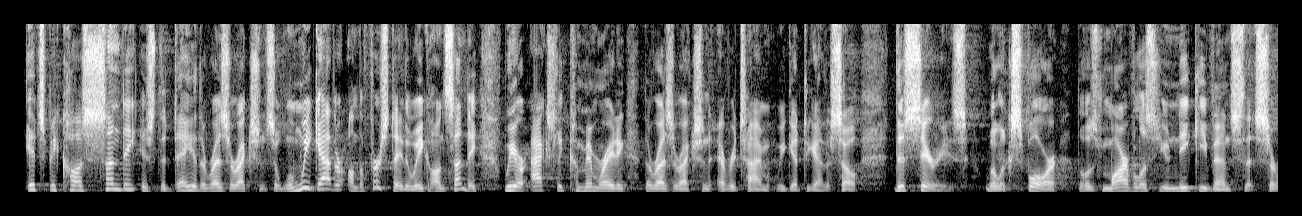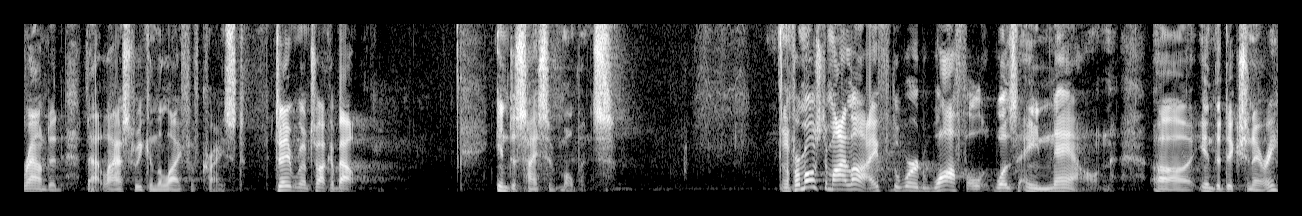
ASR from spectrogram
It's because Sunday is the day of the resurrection. So when we gather on the first day of the week, on Sunday, we are actually commemorating the resurrection every time we get together. So this series will explore those marvelous, unique events that surrounded that last week in the life of Christ. Today we're going to talk about indecisive moments. For most of my life, the word waffle was a noun uh, in the dictionary.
